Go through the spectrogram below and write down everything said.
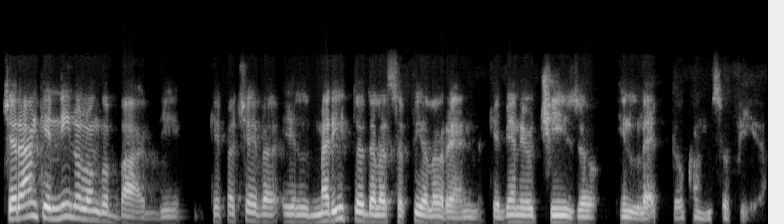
c'era anche Nino Longobardi, che faceva il marito della Sofia Loren, che viene ucciso in letto con Sofia.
